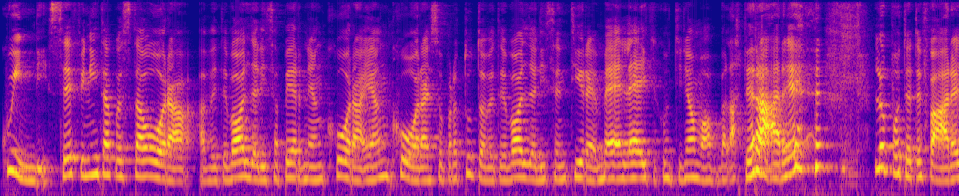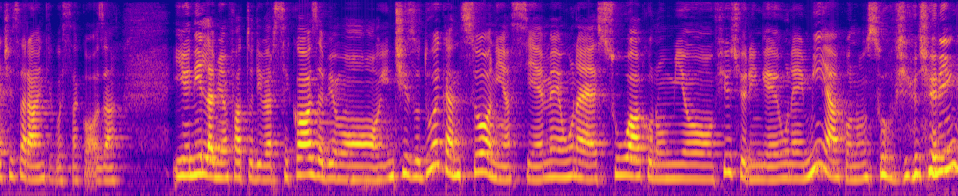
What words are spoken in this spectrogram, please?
Quindi, se finita questa ora avete voglia di saperne ancora e ancora e soprattutto avete voglia di sentire me e lei che continuiamo a blaterare, lo potete fare, ci sarà anche questa cosa. Io e Nilla abbiamo fatto diverse cose, abbiamo inciso due canzoni assieme, una è sua con un mio featuring e una è mia con un suo featuring.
